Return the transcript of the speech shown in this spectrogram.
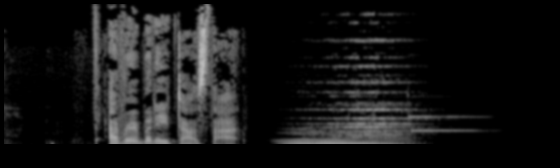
everybody does that.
